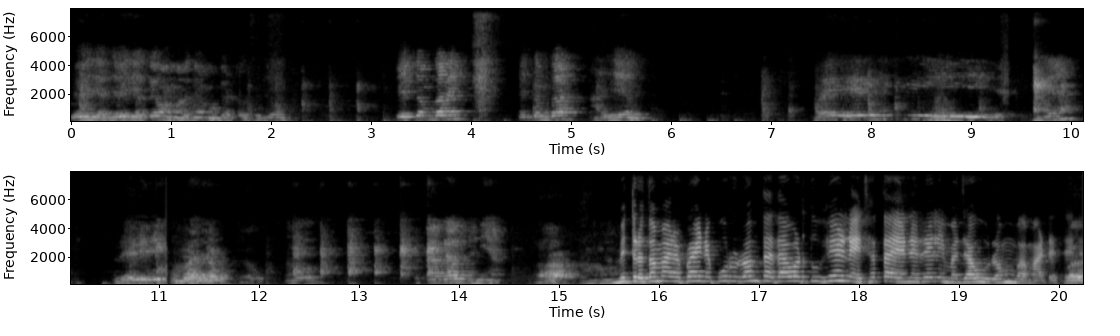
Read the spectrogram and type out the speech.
જોઈ લે જોઈ લે કેવો મારો જમો બેઠો છે જો એકદમ કરે એકદમ કર. હા એમ. ભાઈ રેડી નીકળી. હે? રેડી નીકળી. હમણાં જ આવું આવું. આવો. આવજો. મિત્રો તમારા ભાઈને પૂરું રમતા જ આવડતું હે ને છતાં એને રેલીમાં જવું રમવા માટે થઈને.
